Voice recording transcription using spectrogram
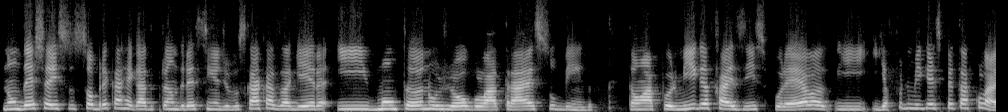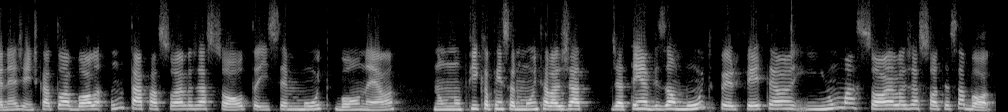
não deixa isso sobrecarregado para a Andressinha de buscar a casagueira e montando o jogo lá atrás, subindo. Então a formiga faz isso por ela e, e, a formiga é espetacular, né, gente? Catou a bola, um tapa só, ela já solta, isso é muito bom nela. Não, não fica pensando muito, ela já já tem a visão muito perfeita, ela, em uma só ela já solta essa bola.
